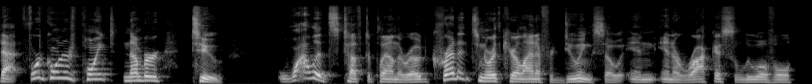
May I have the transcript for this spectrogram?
that. Four corners point number two. While it's tough to play on the road, credit to North Carolina for doing so in, in a raucous Louisville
